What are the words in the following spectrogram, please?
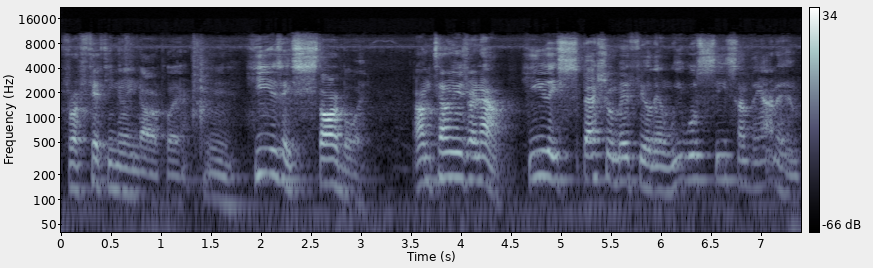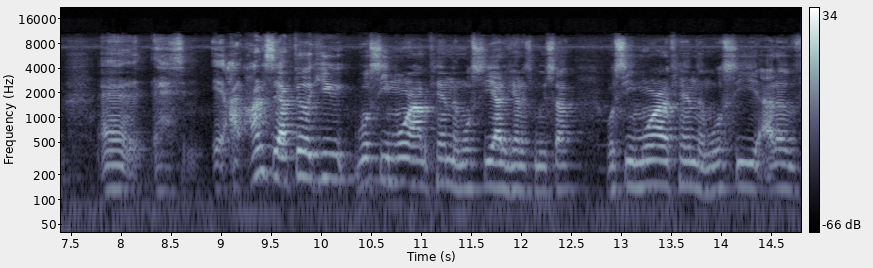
for a fifty million dollar player. mm, He is a star boy. I'm telling you this right now. He is a special midfielder, and we will see something out of him. And eh, I, honestly, I feel like he we'll see more out of him than we'll see out of Jonas Musah. We'll see more out of him than we'll see out of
